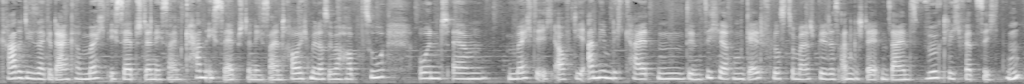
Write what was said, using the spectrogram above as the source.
Gerade dieser Gedanke, möchte ich selbstständig sein? Kann ich selbstständig sein? Traue ich mir das überhaupt zu? Und ähm, möchte ich auf die Annehmlichkeiten, den sicheren Geldfluss zum Beispiel des Angestelltenseins wirklich verzichten?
